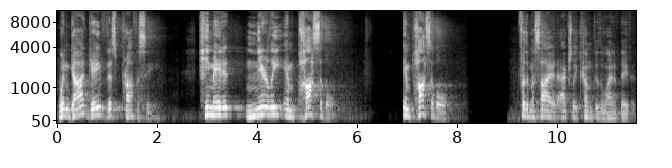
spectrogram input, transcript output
when God gave this prophecy, he made it nearly impossible, impossible for the Messiah to actually come through the line of David.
